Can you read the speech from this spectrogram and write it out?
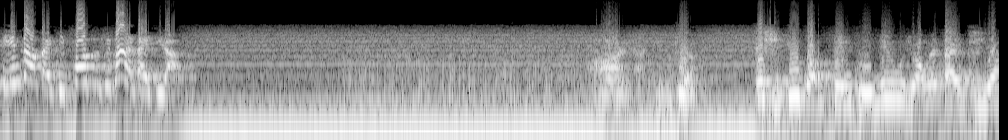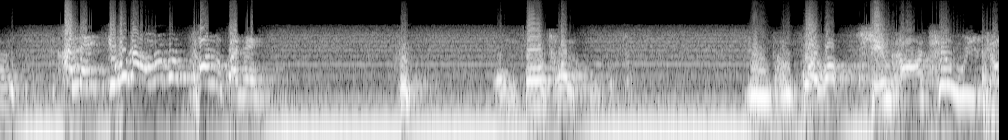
是引导代志，保持是咱的代志啦。哎呀，真正，这是有关边柜扭向的代志啊！安尼，又跟王宝川有关系？哼，王宝钏啊，王宝钏，你唔通怪我先下手为强。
